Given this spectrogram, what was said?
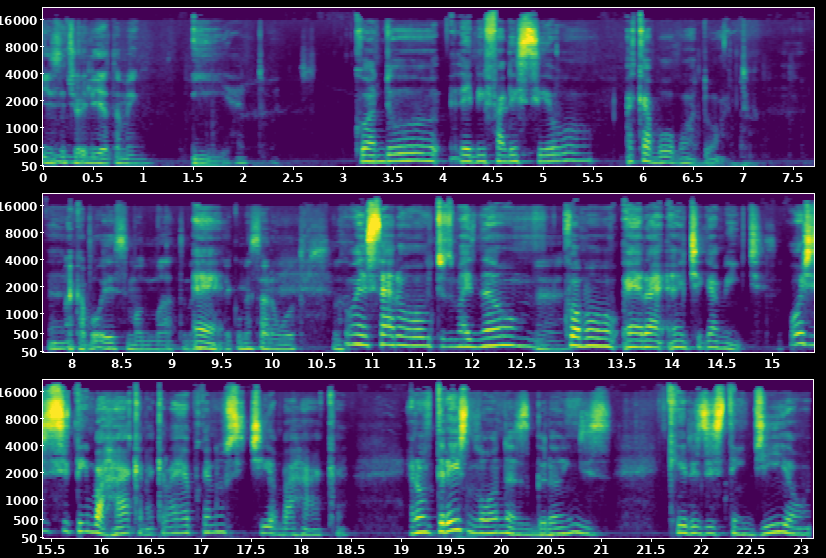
E esse tio ele ia também. Ia. Quando ele faleceu, acabou o modo mato. Acabou esse modo mato, né? É. Aí começaram outros. Começaram outros, mas não É. como era antigamente. Hoje se tem barraca, naquela época não se tinha barraca. Eram três lonas grandes que eles estendiam,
